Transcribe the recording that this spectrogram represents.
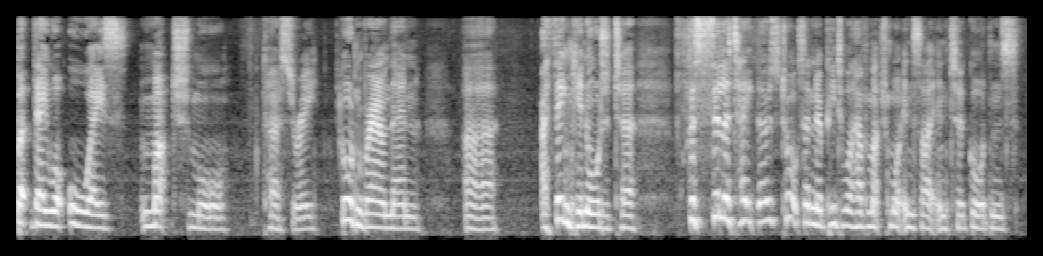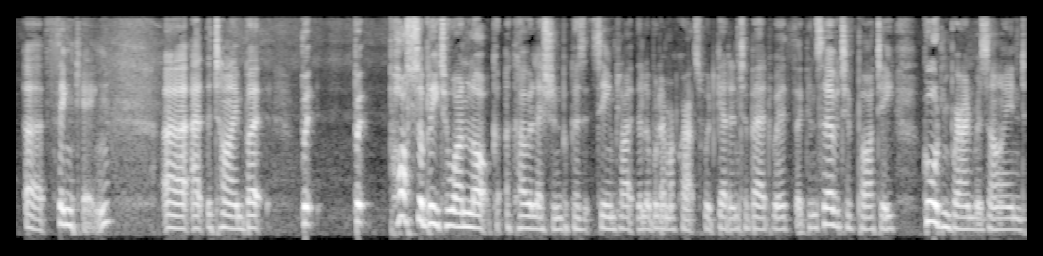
but they were always much more cursory. Gordon Brown then, uh, I think, in order to facilitate those talks, I know Peter will have much more insight into Gordon's uh, thinking uh, at the time, but but but possibly to unlock a coalition because it seemed like the Liberal Democrats would get into bed with the Conservative Party. Gordon Brown resigned.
